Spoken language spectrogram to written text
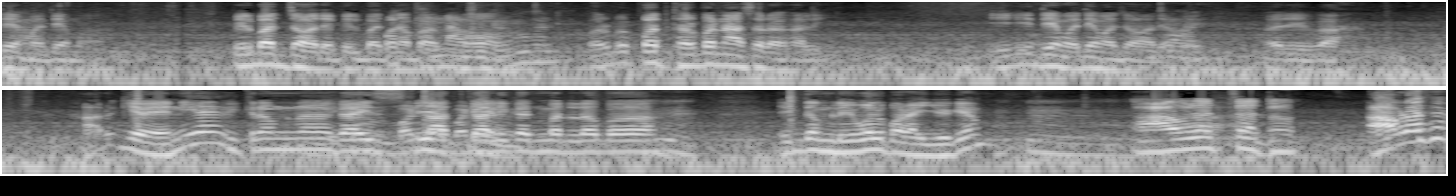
ધેમ ધેમ પેલ બાદ જવા દે પેલ બાદ ના ના બરોબર? પથ્થર પર ના સર ખાલી. એ ધેમ ધેમ જવા દે ભાઈ. અરે વાહ. સારું કહેવાય. નહીં વિક્રમ ગાઈસ બઢિયા, તાત્કાલિક જ મતલબ એકદમ લેવલ પર આવી ગયો કેમ? આવડત છે તો. આવડે છે?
